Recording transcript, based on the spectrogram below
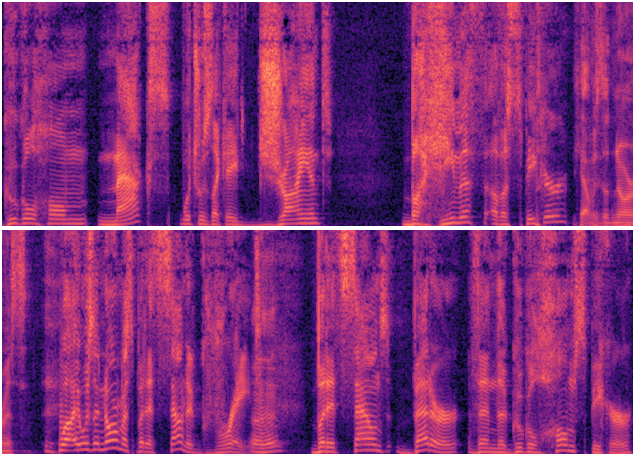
Google Home Max, which was like a giant behemoth of a speaker. Yeah, it was enormous. Well, it was enormous, but it sounded great. Uh-huh. But it sounds better than the Google Home speaker,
